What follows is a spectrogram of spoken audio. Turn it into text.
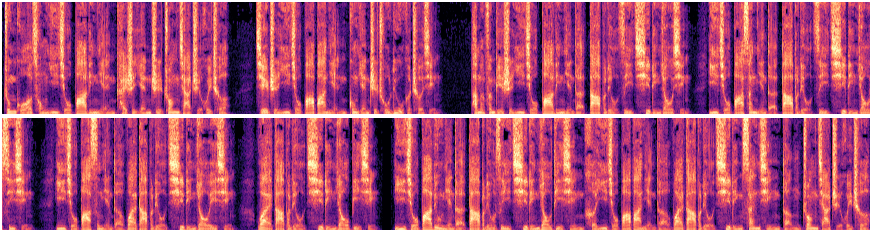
中国从一九八零年开始研制装甲指挥车。截止一九八八年，共研制出六个车型，它们分别是一九八零年的 WZ 七零幺型、一九八三年的 WZ 七零幺 C 型、一九八四年的 YW 七零幺 A 型、YW 七零幺 B 型、一九八六年的 WZ 七零幺 D 型和一九八八年的 YW 七零三型等装甲指挥车，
